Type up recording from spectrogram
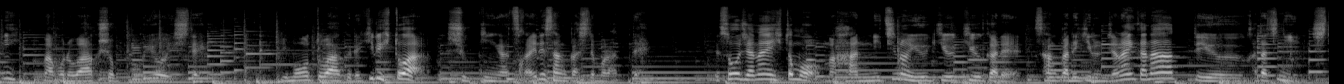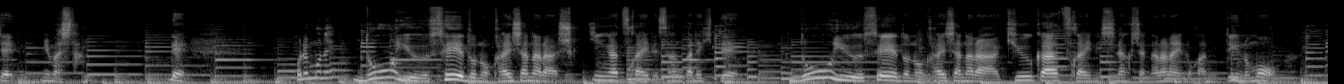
に、まあ、このワークショップを用意してリモートワークできる人は出勤扱いで参加してもらってでそうじゃない人も、まあ、半日の有給休暇で参加できるんじゃないかなっていう形にしてみました。でこれもねどういう制度の会社なら出勤扱いで参加できてどういう制度の会社なら休暇扱いにしなくちゃならないのかっていうのも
